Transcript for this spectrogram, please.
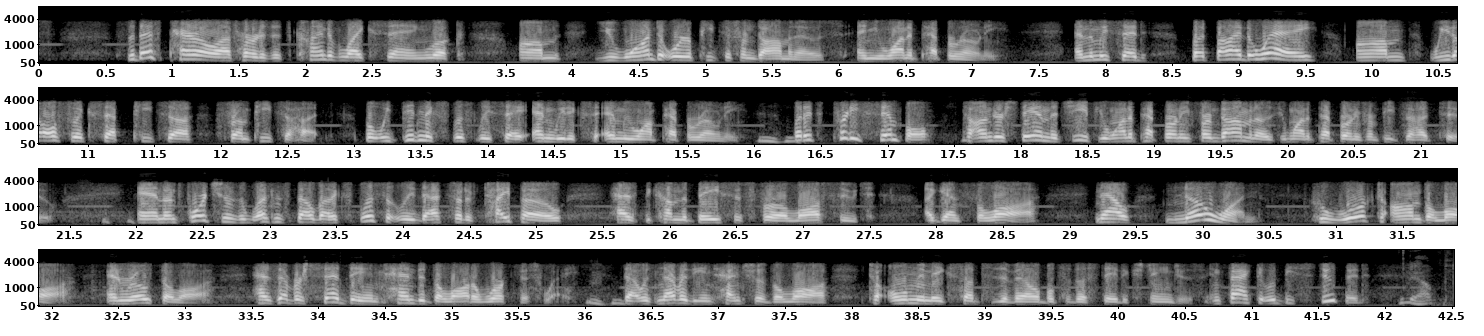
So the best parallel I've heard is it's kind of like saying, look, um, you wanted to order pizza from Domino's and you wanted pepperoni. And then we said, but by the way, um, we'd also accept pizza from Pizza Hut. But we didn't explicitly say, and, we'd ex- and we want pepperoni. Mm-hmm. But it's pretty simple to understand that, gee, if you wanted pepperoni from Domino's, you wanted pepperoni from Pizza Hut too. And unfortunately, it wasn't spelled out explicitly. That sort of typo has become the basis for a lawsuit against the law. Now, no one who worked on the law and wrote the law has ever said they intended the law to work this way. Mm-hmm. That was never the intention of the law to only make subsidies available to those state exchanges. In fact, it would be stupid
